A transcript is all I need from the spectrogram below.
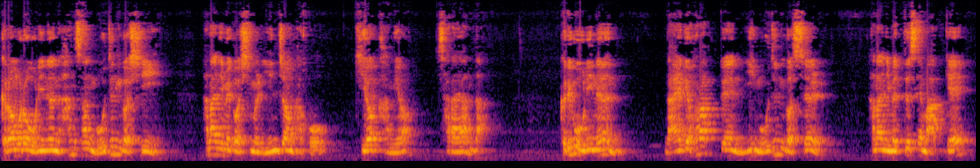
그러므로 우리는 항상 모든 것이 하나님의 것임을 인정하고 기억하며 살아야 한다. 그리고 우리는 나에게 허락된 이 모든 것을 하나님의 뜻에 맞게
